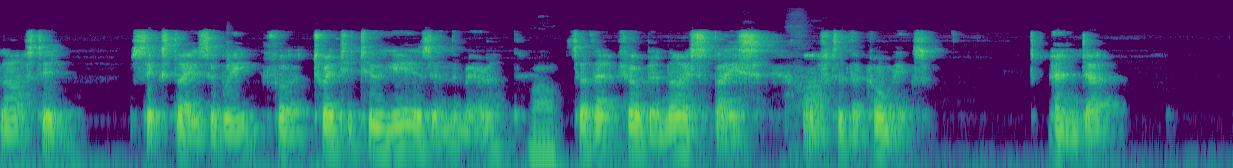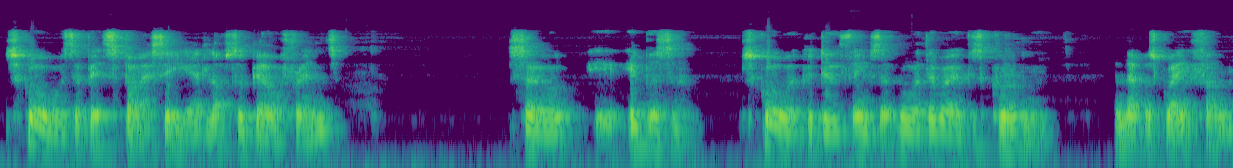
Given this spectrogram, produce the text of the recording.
lasted six days a week for 22 years in the Mirror. Wow. So that filled a nice space after the comics. And uh, Scorer was a bit spicy. He had lots of girlfriends. So it, was Scorer could do things that Roy the Rovers couldn't. And that was great fun.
